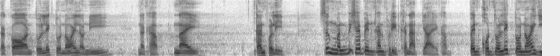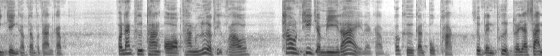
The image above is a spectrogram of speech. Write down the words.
ตรกรตัวเล็กตัวน้อยเหล่านี้นะครับ ในการผลิต ซึ่งมันไม่ใช่เป็นการผลิตขนาดใหญ่ครับ เป็นคนตัวเล็กตัวน้อยจริง ๆ ครับท่านประธานครับ เพราะนั้นคือทางออกทางเลือกที่เขาเท่าที่จะมีได้นะครับ ก็คือการปลูกผัก ซึ่งเป็นพืชระยะสั้น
